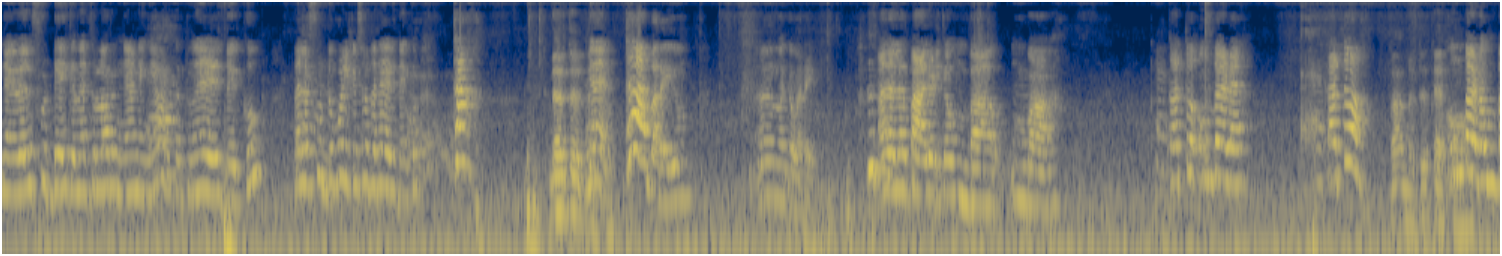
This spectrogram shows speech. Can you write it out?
ഞങ്ങൾ ഫുഡ് കഴിക്കുന്ന നേരത്തുള്ള ഉറങ്ങുകയാണെങ്കിൽ ഉറക്കത്തിന് എഴുതേക്കും വല്ല ഫുഡ് പൊളിക്കുന്ന ശ്രദ്ധ എഴുതേക്കും പറയും. എന്നൊക്കെ പറയും. അതല്ല പാൽ കുടിക്കാൻ ഉമ്പ ഉമ്പ കത്തോ ഉമ്പടെ കത്തോ? ഉമ്പയുടെ ഉമ്പ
